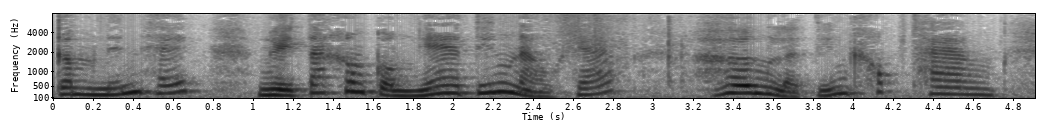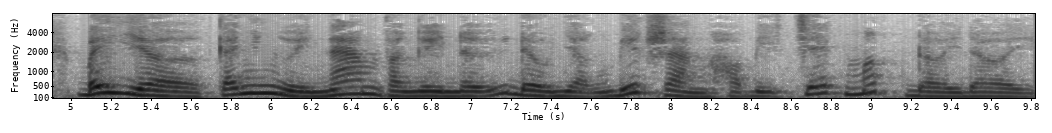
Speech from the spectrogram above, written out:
câm nín hết. Người ta không còn nghe tiếng nào khác, hơn là tiếng khóc than. Bây giờ, cả những người nam và người nữ đều nhận biết rằng họ bị chết mất đời đời.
